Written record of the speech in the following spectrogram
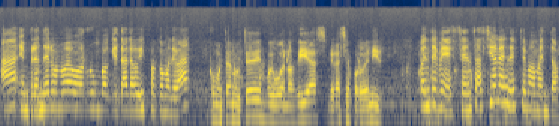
a emprender un nuevo rumbo. ¿Qué tal, obispo? ¿Cómo le va? ¿Cómo están ustedes? Muy buenos días. Gracias por venir. Cuénteme, sensaciones de este momento.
